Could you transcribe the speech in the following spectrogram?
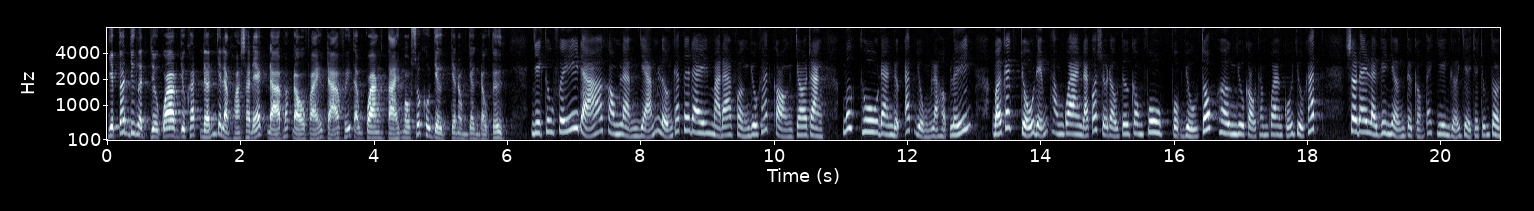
Dịp Tết dương lịch vừa qua, du khách đến với làng hoa Sa Đéc đã bắt đầu phải trả phí tham quan tại một số khu vực cho nông dân đầu tư. Việc thu phí đã không làm giảm lượng khách tới đây mà đa phần du khách còn cho rằng mức thu đang được áp dụng là hợp lý. Bởi các chủ điểm tham quan đã có sự đầu tư công phu, phục vụ tốt hơn nhu cầu tham quan của du khách. Sau đây là ghi nhận từ cộng tác viên gửi về cho chúng tôi.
